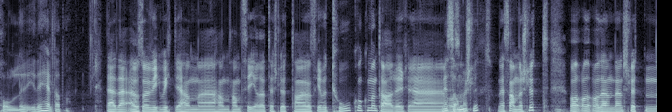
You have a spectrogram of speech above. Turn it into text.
holder i det hele tatt. Da. Det det er, også viktig. Han, eh, han, han, sier det til slutt. Han har skrevet to kommentarer. Eh, med samme også. Med samme slutt. Og, og, og den, den, slutten,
